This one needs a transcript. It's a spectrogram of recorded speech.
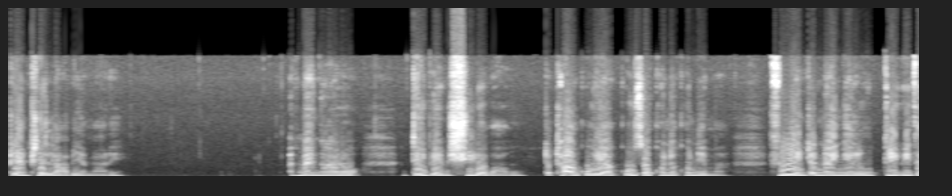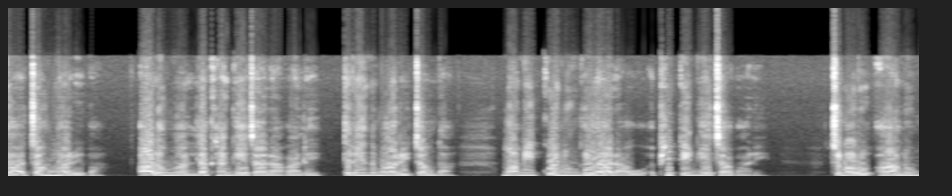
ပြန်ဖြစ်လာပြန်ပါတယ်။အမှန်ကတော့အတိတ်ပဲမရှိတော့ပါဘူး။ 1998ခုနှစ်မှာဖီလင်တနိုင်ငံလုံးတည်ပြီးသားအကြောင်းအရာတွေပါ။အားလုံးကလက်ခံခဲ့ကြတာကလည်းသတင်းသမားတွေကြောင့်သာမာမီကွယ်လွန်ခဲ့ရတာကိုအဖြစ်တင်ခဲ့ကြပါတယ်။ကျွန်တော်တို့အားလုံး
